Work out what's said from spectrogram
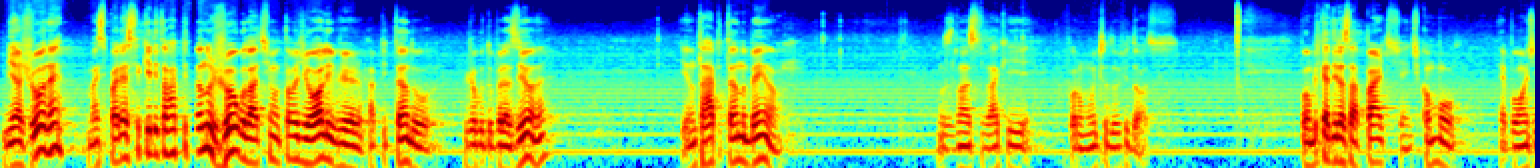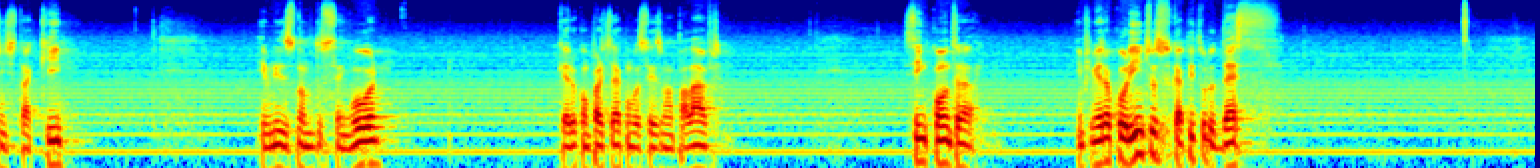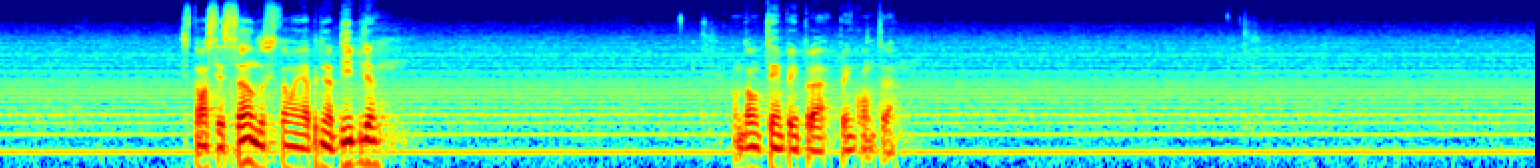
viajou, né? Mas parece que ele estava apitando o jogo lá. Tinha um tal de Oliver apitando o jogo do Brasil, né? E não estava apitando bem, não. Nos lances lá que foram muito duvidosos. Bom, brincadeiras à parte, gente. Como é bom a gente estar aqui, reunidos em nome do Senhor. Quero compartilhar com vocês uma palavra se encontra em 1 Coríntios, capítulo 10. Estão acessando, estão abrindo a Bíblia. Vamos dar um tempo aí para encontrar.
